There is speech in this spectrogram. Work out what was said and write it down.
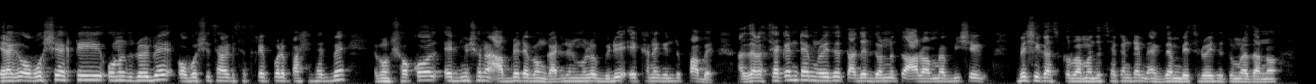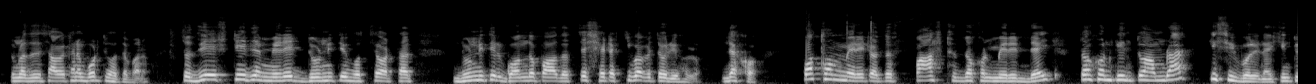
এর আগে অবশ্যই একটি অনুরোধ রইবে, অবশ্যই চ্যানেলটি সাবস্ক্রাইব করে পাশে থাকবে এবং সকল এডমিশনের আপডেট এবং গাইডলাইনমূলক ভিডিও এখানে কিন্তু পাবে। আর যারা সেকেন্ড টাইম রয়েছে, তাদের জন্য তো আরও আমরা বেশি বেশি কাজ করব। আমাদের সেকেন্ড টাইম এক্সাম বেস রয়েছে, তোমরা জানো। তোমরা যদি চাও, এখানে ভর্তি হতে পারো। তো জিএসটি যে মেরিট দুর্নীতি হচ্ছে, অর্থাৎ দুর্নীতির গন্ধ পাওয়া যাচ্ছে, সেটা কীভাবে তৈরি হলো? দেখো, প্রথম মেরিট অর্থাৎ ফার্স্ট যখন মেরিট দেয়, তখন কিন্তু আমরা কিছুই বলি নাই। কিন্তু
